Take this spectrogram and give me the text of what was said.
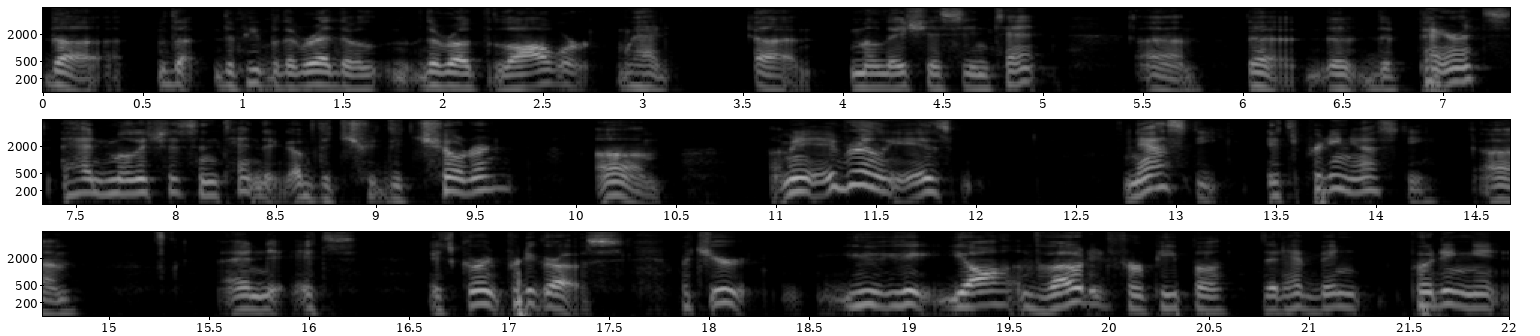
the the, the people that read the that wrote the law were had uh, malicious intent. Um, the, the, the parents had malicious intent of the ch- the children. Um, I mean, it really is nasty. It's pretty nasty. Um, and it's it's pretty gross. But you're you, you y'all voted for people that have been putting it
